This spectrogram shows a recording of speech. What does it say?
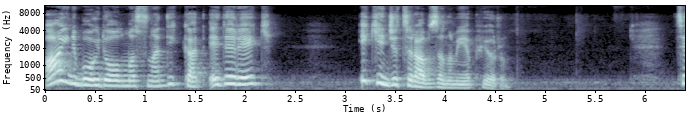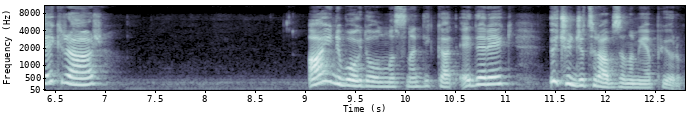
aynı boyda olmasına dikkat ederek ikinci trabzanımı yapıyorum. Tekrar aynı boyda olmasına dikkat ederek üçüncü trabzanımı yapıyorum.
